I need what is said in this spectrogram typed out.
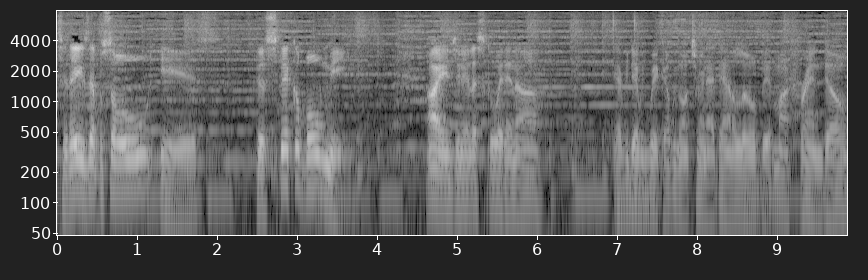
Today's episode is Despicable Me. All right, engineer, let's go ahead and uh, every day we wake up, we're gonna turn that down a little bit, my friend. Though.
